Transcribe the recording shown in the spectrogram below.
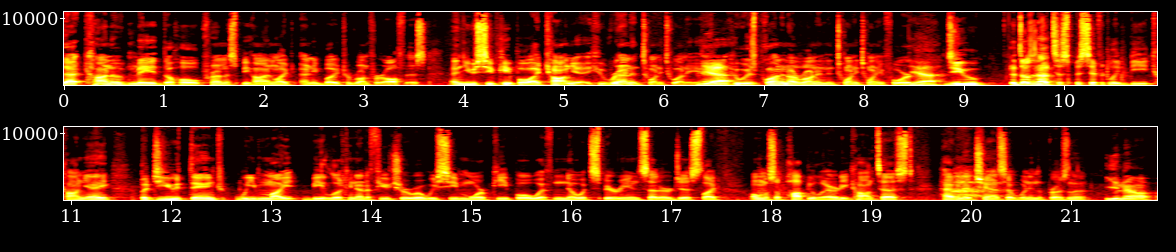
That kind of made the whole premise behind like anybody to run for office. And you see people like Kanye who ran in twenty twenty. Yeah. Who is planning on running in twenty twenty four. Yeah. Do you? It doesn't have to specifically be Kanye, but do you think we might be looking at a future where we see more people with no experience that are just like almost a popularity contest having a chance at winning the president? you know,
